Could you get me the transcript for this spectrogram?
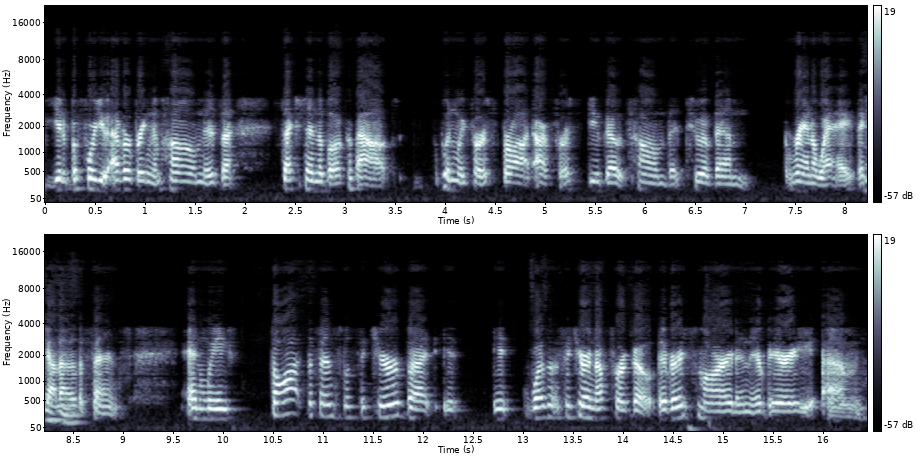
you know, before you ever bring them home. There's a section in the book about when we first brought our first few goats home that two of them ran away. They got mm-hmm. out of the fence. And we thought the fence was secure, but it, it wasn't secure enough for a goat. They're very smart and they're very, um,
